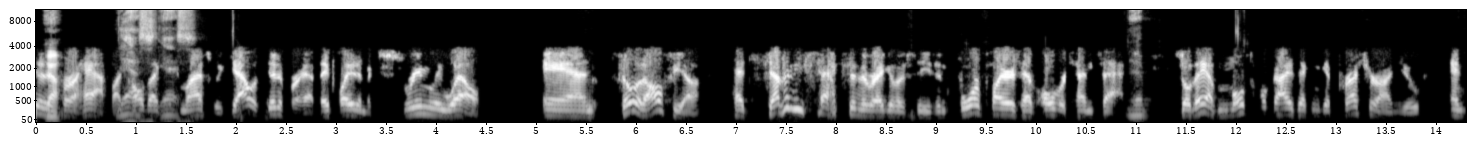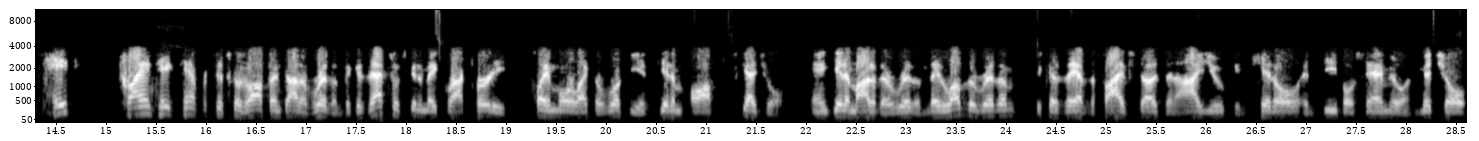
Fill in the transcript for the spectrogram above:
did yeah. it for a half. I yes, called that yes. game last week. Dallas did it for a half. They played him extremely well. And Philadelphia had 70 sacks in the regular season. Four players have over 10 sacks. Yep. So they have multiple guys that can get pressure on you and take try and take San Francisco's offense out of rhythm because that's what's going to make Brock Purdy play more like a rookie is get him off schedule and get him out of their rhythm. They love the rhythm because they have the five studs and Aiyuk and Kittle and Deebo Samuel and Mitchell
